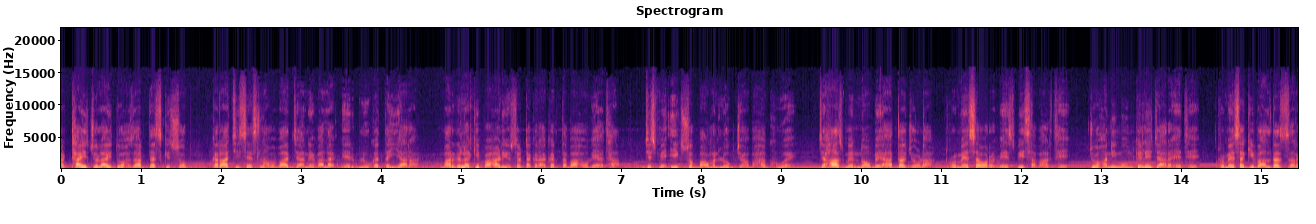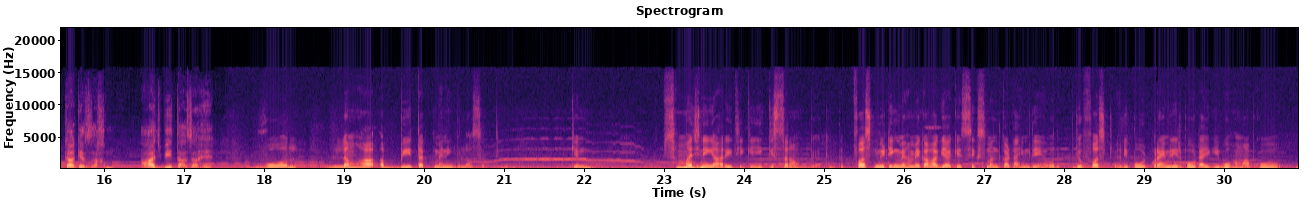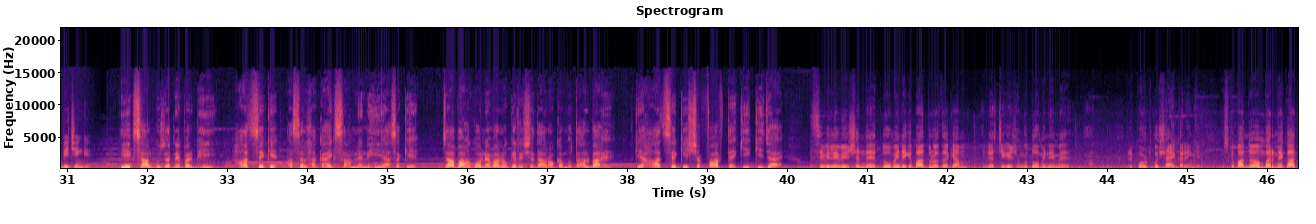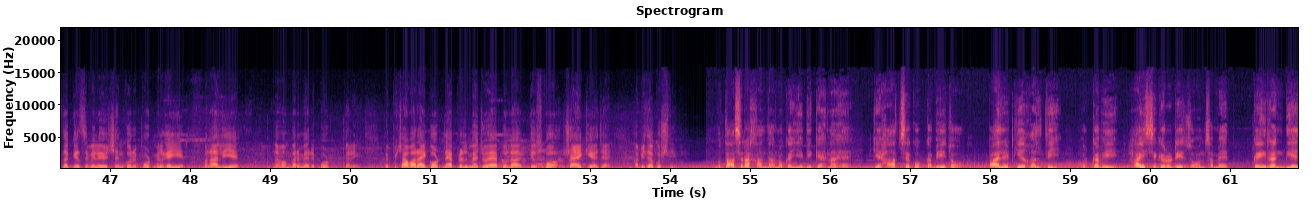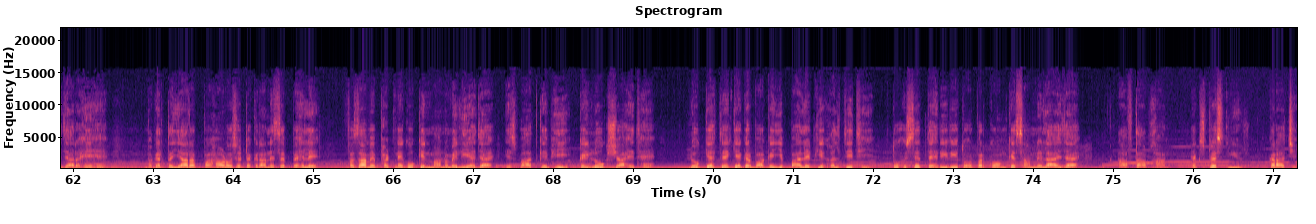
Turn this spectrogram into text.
28 जुलाई 2010 की सुबह, कराची से इस्लामाबाद जाने वाला एयर ब्लू का तैयारा मारगला की पहाड़ियों से टकराकर तबाह हो गया था, जिसमें एक सौ बावन लोग जाबाक हुए। जहाज़ में नौ बेहाता जोड़ा, रोमेसा और रवेश भी सवार थे, जो हनीमून के लिए जा रहे थे। रोमेसा की वालदा जरका के जख्म आज भी ताज़ा हैं। वो लम्हा अब भी तक मैं नहीं भुला सकती हूँ समझ नहीं आ रही थी कि ये किस तरह हो गया मतलब फ़र्स्ट मीटिंग में हमें कहा गया कि सिक्स मंथ का टाइम दें और जो फ़र्स्ट रिपोर्ट प्राइमरी रिपोर्ट आएगी वो हम आपको भेजेंगे। एक साल गुजरने पर भी हादसे के असल हकाइक सामने नहीं आ सके। जाबाक होने वालों के रिश्तेदारों का मुतालबा है कि हादसे की शफाफ तहकीक की जाए। सिविल एविएशन ने दो महीने के बाद बोला था कि हम इन्वेस्टिगेशन को दो महीने में रिपोर्ट को शाये करेंगे। उसके बाद नवंबर में कहा था कि सिविल एविएशन को रिपोर्ट मिल गई है बना लिए नवंबर में रिपोर्ट करेंगे। फिर पिशावर हाईकोर्ट ने अप्रैल में जो है बोला कि उसको शाये किया जाए। अभी तक कुछ नहीं हुआ। मुतासरा खानदानों का ये भी कहना है कि हादसे को कभी तो पायलट की गलती और कभी हाई सिक्योरिटी जोन समेत कई रंग दिए जा रहे हैं। मगर तैयारा पहाड़ों से टकराने से पहले फजा में फटने को किन मानों में लिया जाए, इस बात के भी कई लोग शाहिद हैं। लोग कहते हैं कि अगर वाकई ये पायलट की गलती थी तो इसे तहरीरी तौर पर कौम के सामने लाया जाए। Aftab Khan, Express News, Karachi.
